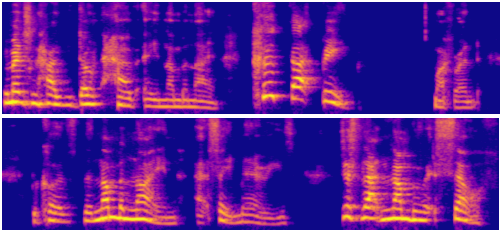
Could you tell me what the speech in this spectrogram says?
You mentioned how you don't have a number nine. Could that be, my friend, because the number nine at St. Mary's, just that number itself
